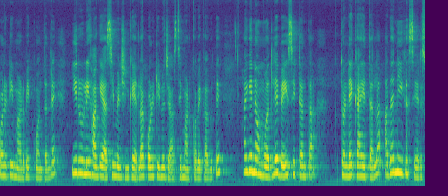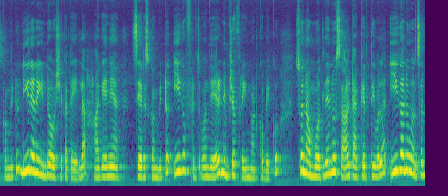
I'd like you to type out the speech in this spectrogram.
ಕ್ವಾಂಟಿಟಿ ಮಾಡಬೇಕು ಅಂತಂದರೆ ಈರುಳ್ಳಿ ಹಾಗೆ ಹಸಿ ಮೆಣಸಿನ್ಕಾಯಿ ಎಲ್ಲ ಕ್ವಾಂಟಿಟಿನೂ ಜಾಸ್ತಿ ಮಾಡ್ಕೋಬೇಕಾಗುತ್ತೆ. ಹಾಗೆ ನಾವು ಮೊದಲೇ ಬೇಯಿಸಿಟ್ಟಂಥ ತೊಂಡೆಕಾಯಿ ಇತ್ತಲ್ಲ ಅದನ್ನೀಗ ಈಗ ಸೇರಿಸ್ಕೊಂಬಿಟ್ಟು ನೀರೇನೋ ಹಿಂಡೋ ಅವಶ್ಯಕತೆ ಇಲ್ಲ ಹಾಗೇ ಸೇರಿಸ್ಕೊಂಬಿಟ್ಟು ಈಗ ಫ್ರಿಜ್ ಒಂದು ಎರಡು ನಿಮಿಷ ಫ್ರೈ ಮಾಡ್ಕೋಬೇಕು. ಸೊ ನಾವು ಮೊದಲೇನೂ ಸಾಲ್ಟ್ ಹಾಕಿರ್ತೀವಲ್ಲ, ಈಗನೂ ಒಂದು ಸಲ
